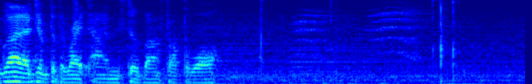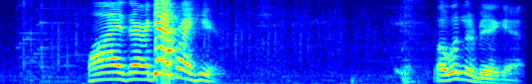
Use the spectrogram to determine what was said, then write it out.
I'm glad I jumped at the right time and still bounced off the wall. Why is there a gap right here? Well, wouldn't there be a gap?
